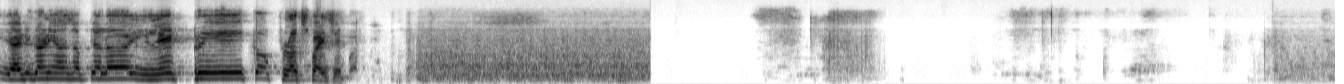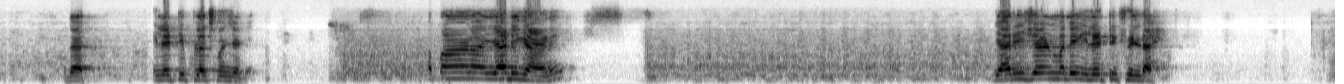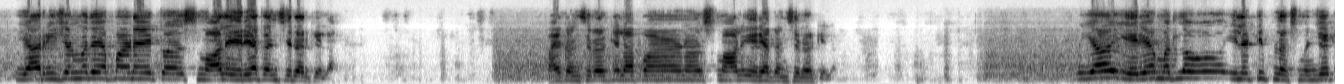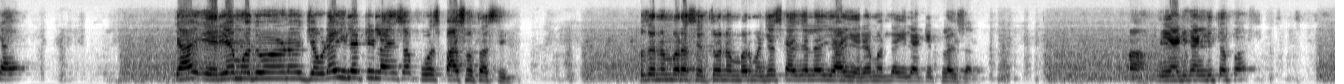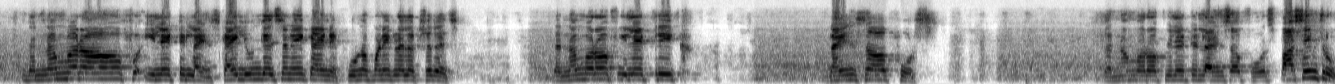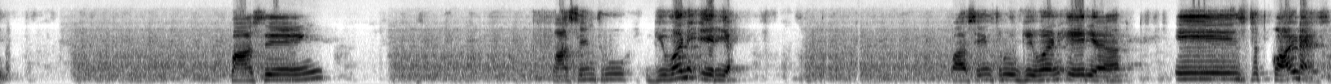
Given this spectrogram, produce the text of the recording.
या ठिकाणी आज आपल्याला इलेक्ट्रिक फ्लक्स पाहिजे पण. इलेक्ट्रिक फ्लक्स म्हणजे काय? आपण या ठिकाणी या रिजनमध्ये इलेक्ट्रिक फील्ड आहे. या रिजनमध्ये आपण एक स्मॉल एरिया कन्सिडर केला. काय कन्सिडर केला आपण? स्मॉल एरिया कन्सिडर केला. या एरिया मधलं इलेक्ट्रिक फ्लक्स म्हणजे काय? या एरियामधून जेवढ्या electric lines of force pass होत असतील तो जो नंबर असेल तो नंबर म्हणजेच काय झालं? या एरियामधलं इलेक्ट्रिक फ्लक्स झालं. हा मी या ठिकाणी लिहितो पण. The number of electric lines काही लिहून घ्यायचं नाही काय नाही. पूर्णपणे इकडे लक्ष द्यायचं. The number of electric lines of force the number of electric lines of force passing through passing passing through given area passing through given area is called as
